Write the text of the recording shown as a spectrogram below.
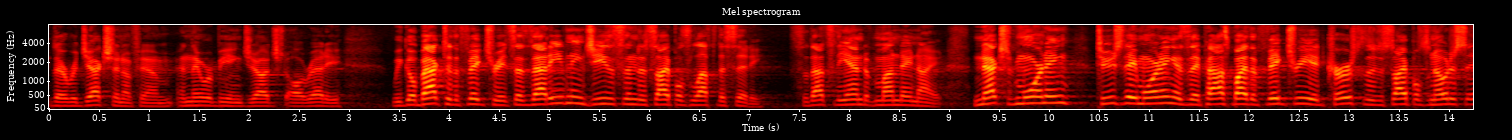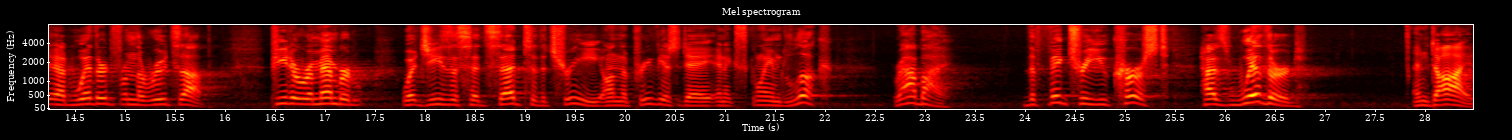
their rejection of him, and they were being judged already. We go back to the fig tree. It says, That evening, Jesus and the disciples left the city. So that's the end of Monday night. Next morning, Tuesday morning, as they passed by the fig tree, it cursed. The disciples noticed it had withered from the roots up. Peter remembered what Jesus had said to the tree on the previous day and exclaimed, Look, Rabbi, the fig tree you cursed has withered and died.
